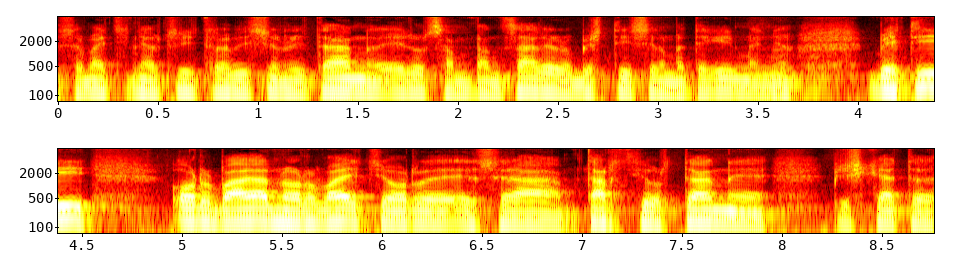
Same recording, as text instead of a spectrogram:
zenbait inauteri tradizionalitan, ero zanpantzar, ero besti izan batekin, baina beti hor bada norbait, hor e, zera tarti hortan e, pixkat e,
